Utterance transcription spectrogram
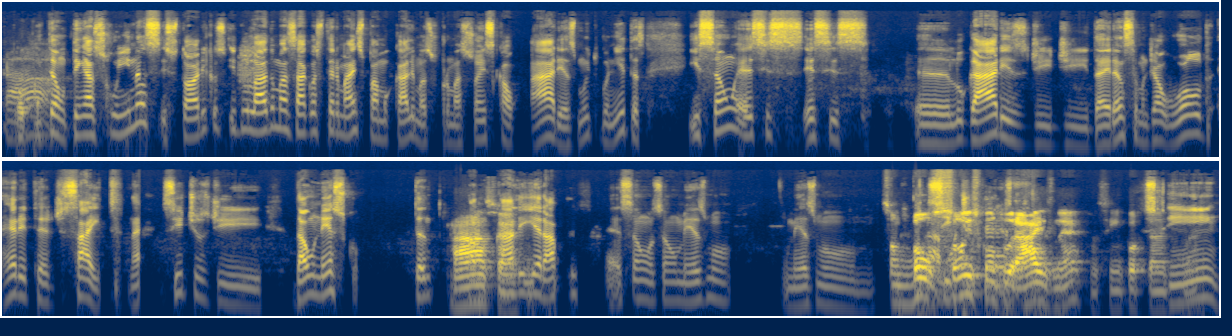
Ah. Então, tem as ruínas históricas e do lado umas águas termais, Pamukkale, umas formações calcárias muito bonitas, e são esses, esses uh, lugares de, de, da herança mundial, World Heritage Site, né? sítios de, da Unesco. Tanto ah, e Herápolis é, são, são o mesmo. O mesmo são bolsões culturais, né? Assim, importantes. Sim, né?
